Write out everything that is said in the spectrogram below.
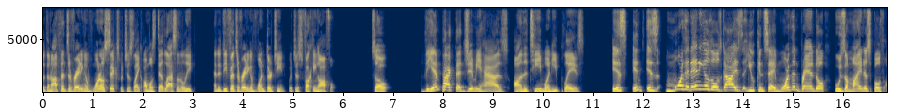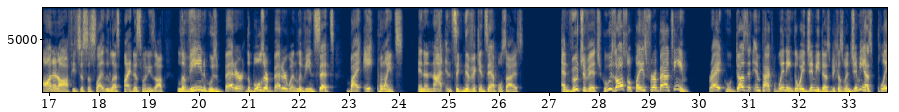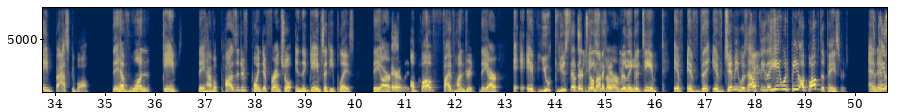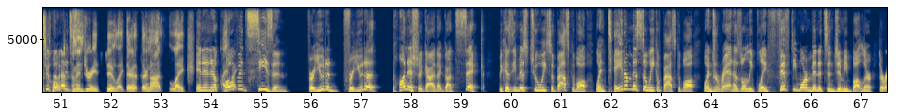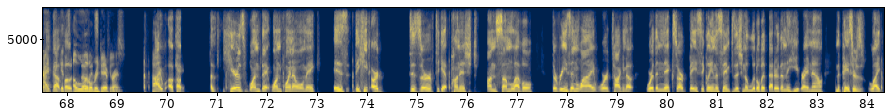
with an offensive rating of 106, which is like almost dead last in the league, and a defensive rating of 113, which is fucking awful. So the impact that Jimmy has on the team when he plays is in, is more than any of those guys that you can say. More than Randle, who's a minus both on and off. He's just a slightly less minus when he's off. LaVine, who's better. The Bulls are better when LaVine sits by eight points in a not insignificant sample size. And Vucevic, who is also plays for a bad team, right? Who doesn't impact winning the way Jimmy does. Because when Jimmy has played basketball, they have won games. They have a positive point differential in the games that he plays. They are Barely. above 500. They are i- i- if you you said the not a Pacers are a really team. good team. If if the if Jimmy was healthy, the Heat would be above the Pacers. And the in a Pacers have had COVID some injuries too. Like they're they're not like and in a COVID season, for you to for you to punish a guy that got sick because he missed two weeks of basketball, when Tatum missed a week of basketball, when Durant has only played 50 more minutes than Jimmy Butler, Durant I think it's votes, a little It's ridiculous. Huh? I okay. Uh, Here's one thing. One point I will make is the Heat are deserve to get punished on some level. The reason why we're talking about where the Knicks are basically in the same position, a little bit better than the Heat right now, and the Pacers like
